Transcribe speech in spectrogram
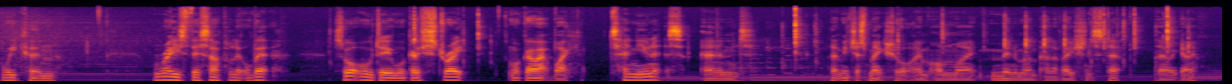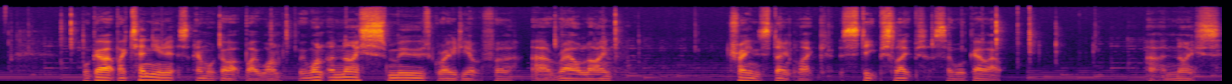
we can raise this up a little bit. So what we'll do we'll go straight we'll go out by 10 units and let me just make sure I'm on my minimum elevation step. There we go. We'll go out by 10 units and we'll go up by one. We want a nice smooth gradient for a rail line. Trains don't like steep slopes so we'll go out at a nice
